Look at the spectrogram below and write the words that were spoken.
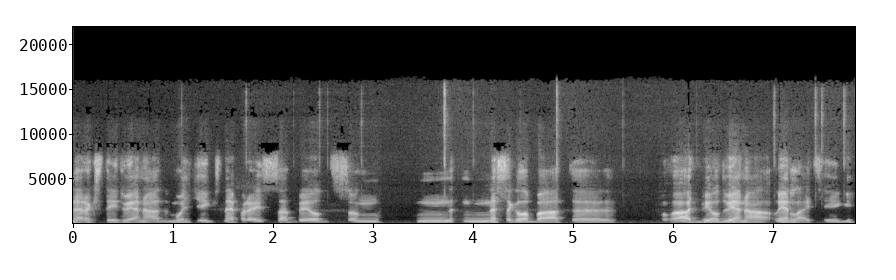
nerakstīt vienādi muļķīgas, nepareizas atbildes un nesaglabāt uh, atbildi vienā, vienlaicīgi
